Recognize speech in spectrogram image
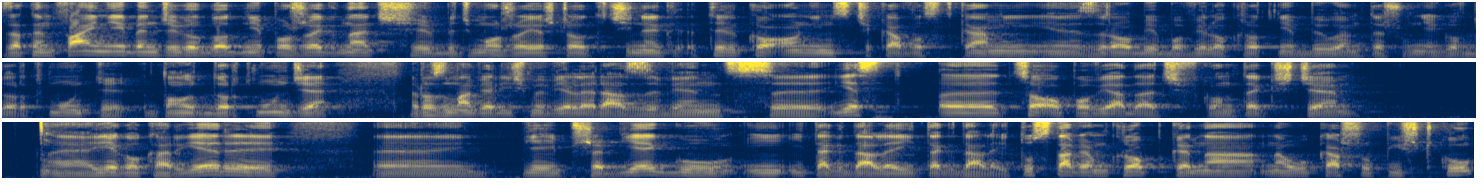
Zatem fajnie będzie go godnie pożegnać. Być może jeszcze odcinek tylko o nim z ciekawostkami e, zrobię, bo wielokrotnie byłem też u niego w Dortmundzie. Do- Dortmundzie. Rozmawialiśmy wiele razy, więc jest co opowiadać w kontekście jego kariery, jej przebiegu i, i tak dalej, i tak dalej. Tu stawiam kropkę na, na Łukaszu Piszczku.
